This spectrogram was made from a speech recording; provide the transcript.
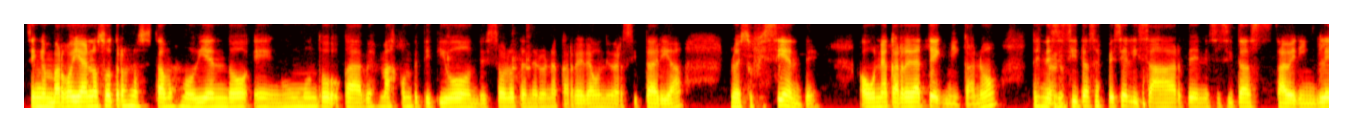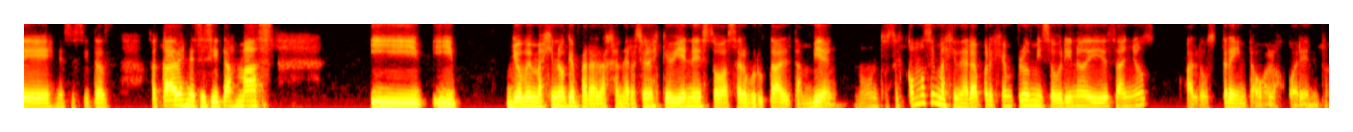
Sin embargo, ya nosotros nos estamos moviendo en un mundo cada vez más competitivo donde solo tener una carrera universitaria no es suficiente, o una carrera técnica, ¿no? Entonces necesitas especializarte, necesitas saber inglés, necesitas, o sea, cada vez necesitas más y, y yo me imagino que para las generaciones que vienen esto va a ser brutal también, ¿no? Entonces, ¿cómo se imaginará, por ejemplo, mi sobrino de 10 años a los 30 o a los 40?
